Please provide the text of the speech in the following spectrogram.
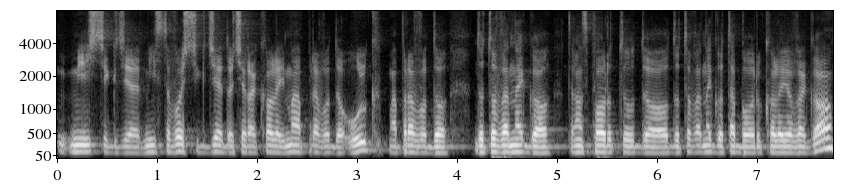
mieście, gdzie, w miejscowości, gdzie dociera kolej, ma prawo do ulg, ma prawo do dotowanego transportu, do dotowanego taboru kolejowego,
